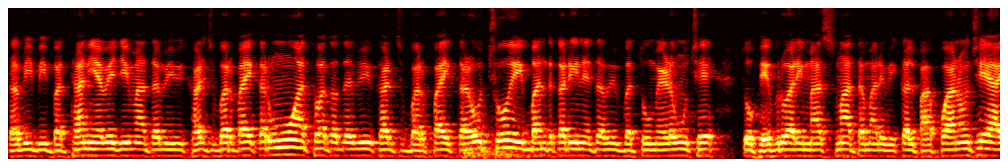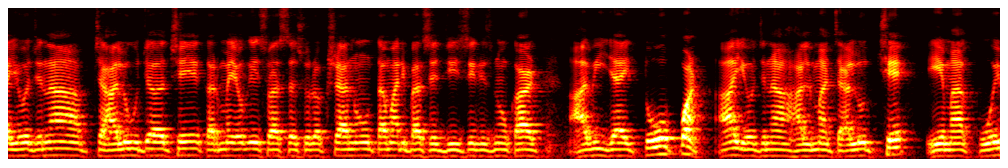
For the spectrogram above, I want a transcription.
તબીબી ભથ્થાની અવેજીમાં તબીબી ખર્ચ ભરપાઈ કરવું અથવા તો તબીબી ખર્ચ ભરપાઈ કરો છો એ બંધ કરીને તબીબ ભથ્થું મેળવવું છે. તો ફેબ્રુઆરી માસમાં તમારે વિકલ્પ આપવાનો છે. આ યોજના ચાલુ જ છે. કર્મયોગી સ્વાસ્થ્ય સુરક્ષાનું તમારી પાસે જી સિરીઝનું કાર્ડ આવી જાય તો પણ આ યોજના હાલમાં ચાલુ જ છે. એમાં કોઈ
